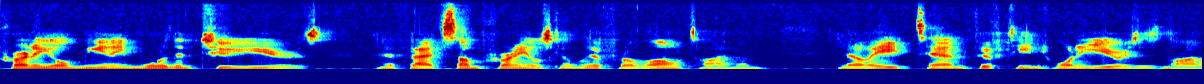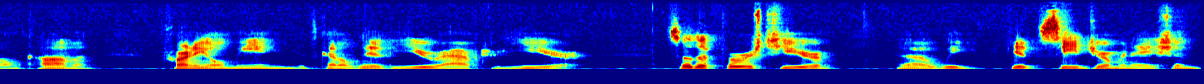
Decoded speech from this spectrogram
perennial meaning more than two years. And in fact, some perennials can live for a long time, and you know, 8, 10, 15, 20 years is not uncommon. Perennial mean it's going to live year after year. So the first year, uh, we get seed germination,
